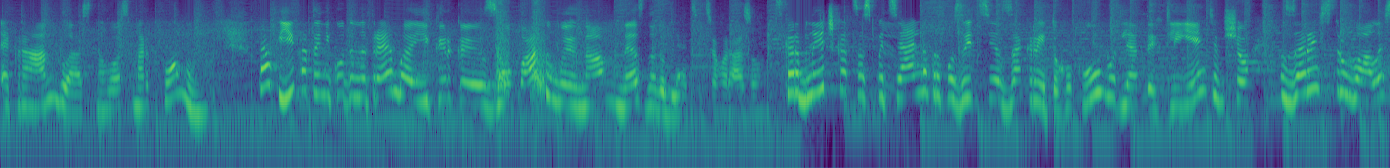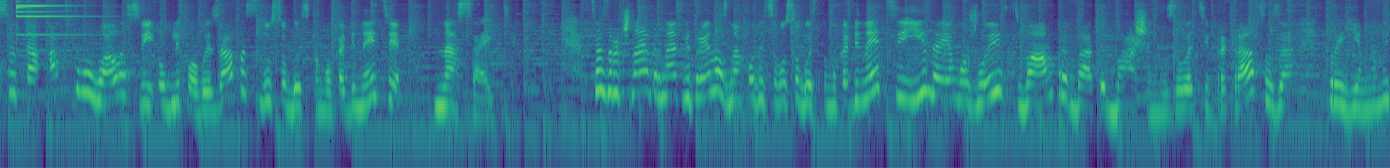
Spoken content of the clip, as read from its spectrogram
екран власного смартфону. Так, їхати нікуди не треба, і кирки з лопатами нам не знадобляться цього разу. Скарбничка це спеціальна пропозиція закритого клубу для тих клієнтів, що зареєструвалися та активували свій обліковий запис в особистому кабінеті на сайті. Ця зручна інтернет-вітрина знаходиться в особистому кабінеті і дає можливість вам придбати бажані золоті прикраси за приємними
